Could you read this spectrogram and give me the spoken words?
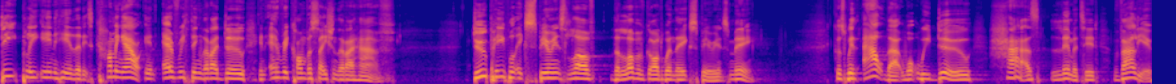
deeply in here that it's coming out in everything that I do, in every conversation that I have? Do people experience love, the love of God, when they experience me? Because without that, what we do has limited value.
